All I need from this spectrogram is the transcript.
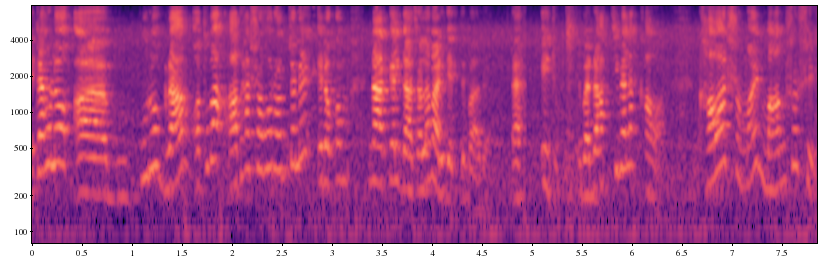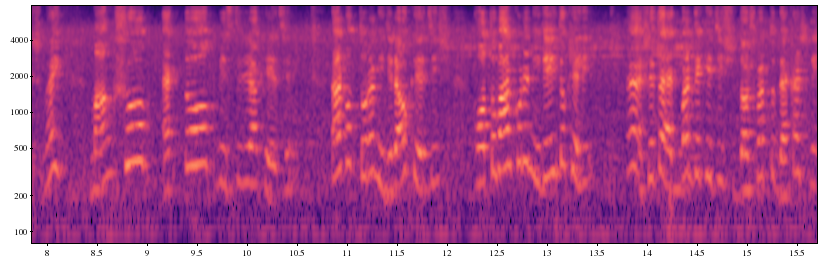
এটা হলো পুরো গ্রাম অথবা আধা শহর অঞ্চলে এরকম নারকেল গাছালা বাড়ি দেখতে পাওয়া যায় এইটুকু। এবার রাত্রিবেলা খাওয়া। খাওয়ার সময় মাংস শেষ। ভাই, মাংস এক তো মিস্ত্রিরা খেয়েছে। তারপর তোরা নিজেরাও খেয়েছিস। কতবার করে নিজেই তো খেলি। হ্যাঁ সে তো একবার দেখেছিস, দশবার তো দেখাসনি।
